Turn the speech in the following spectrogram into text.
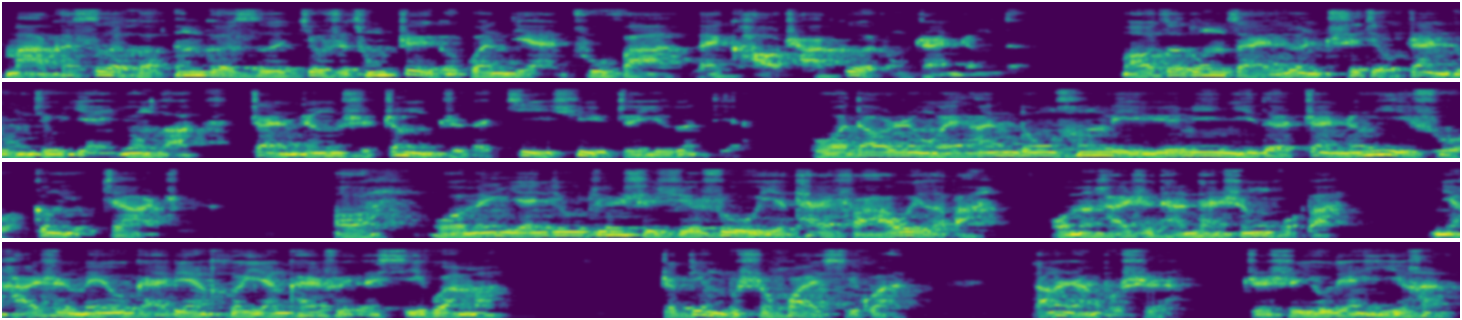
马克思和恩格斯就是从这个观点出发来考察各种战争的。毛泽东在《论持久战》中就引用了“战争是政治的继续”这一论点。我倒认为安东·亨利·约米尼的战争艺术更有价值。哦，我们研究军事学术也太乏味了吧？我们还是谈谈生活吧。你还是没有改变喝盐开水的习惯吗？这并不是坏习惯，当然不是，只是有点遗憾。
